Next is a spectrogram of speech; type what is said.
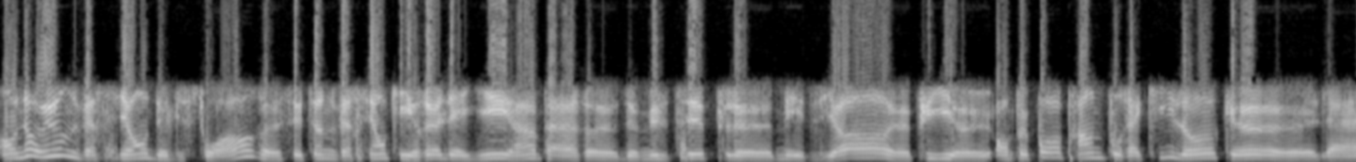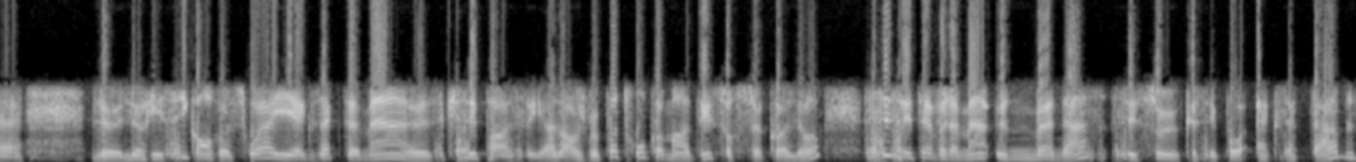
on a une version de l'histoire. Euh, c'est une version qui est relayée hein, par de multiples médias. Puis on peut pas prendre pour acquis là que la le, récit qu'on reçoit est exactement ce qui s'est passé. Alors, je veux pas trop commenter sur ce cas-là. Si c'était vraiment une menace, c'est sûr que c'est pas acceptable.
